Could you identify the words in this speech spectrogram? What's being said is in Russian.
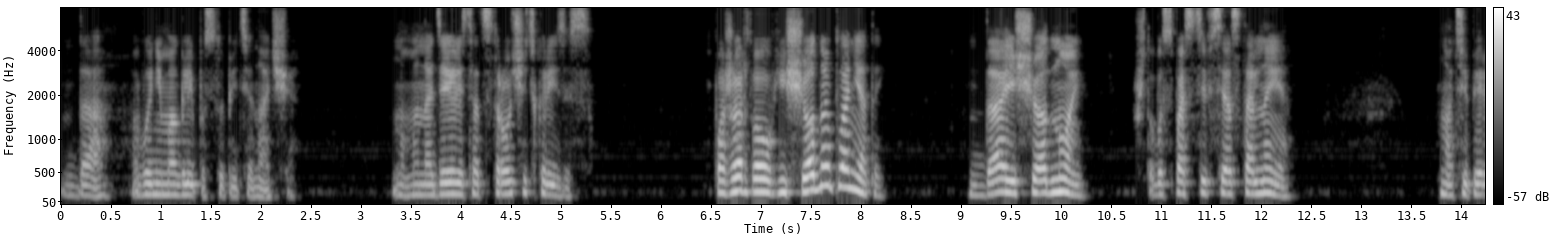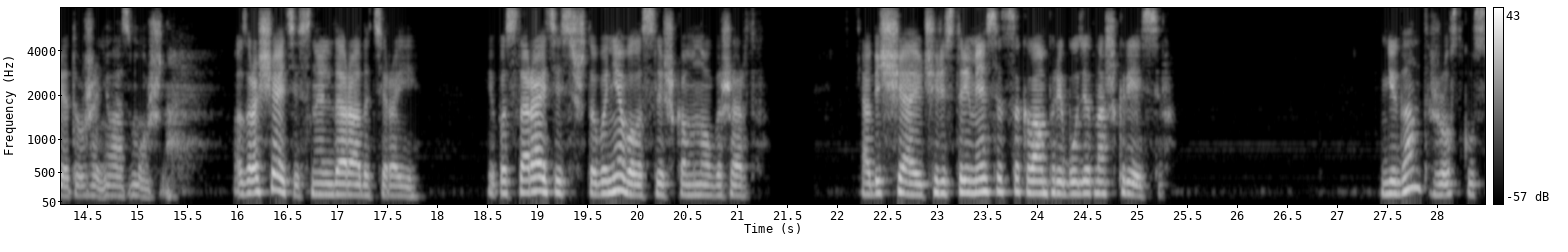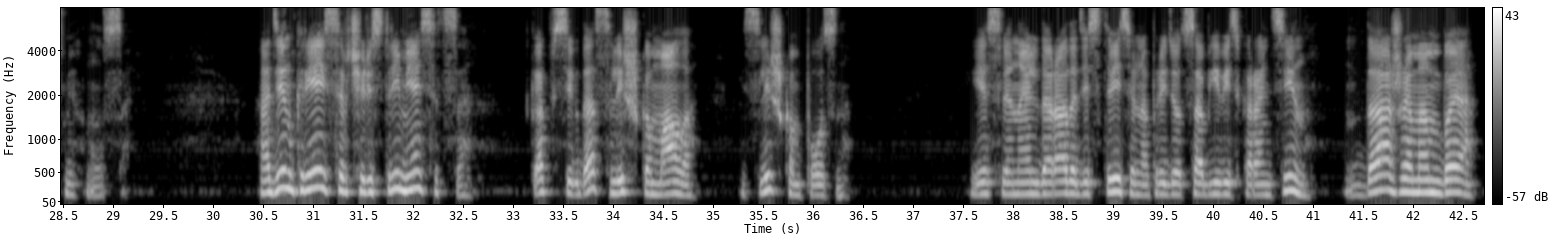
Да, вы не могли поступить иначе. Но мы надеялись отстрочить кризис. Пожертвовав еще одной планетой? Да, еще одной, чтобы спасти все остальные. Но теперь это уже невозможно. Возвращайтесь на Эльдорадо, Тираи, и постарайтесь, чтобы не было слишком много жертв. Обещаю, через три месяца к вам прибудет наш крейсер. Гигант жестко усмехнулся. Один крейсер через три месяца, как всегда, слишком мало и слишком поздно. Если на Эльдорадо действительно придется объявить карантин, даже ММБ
